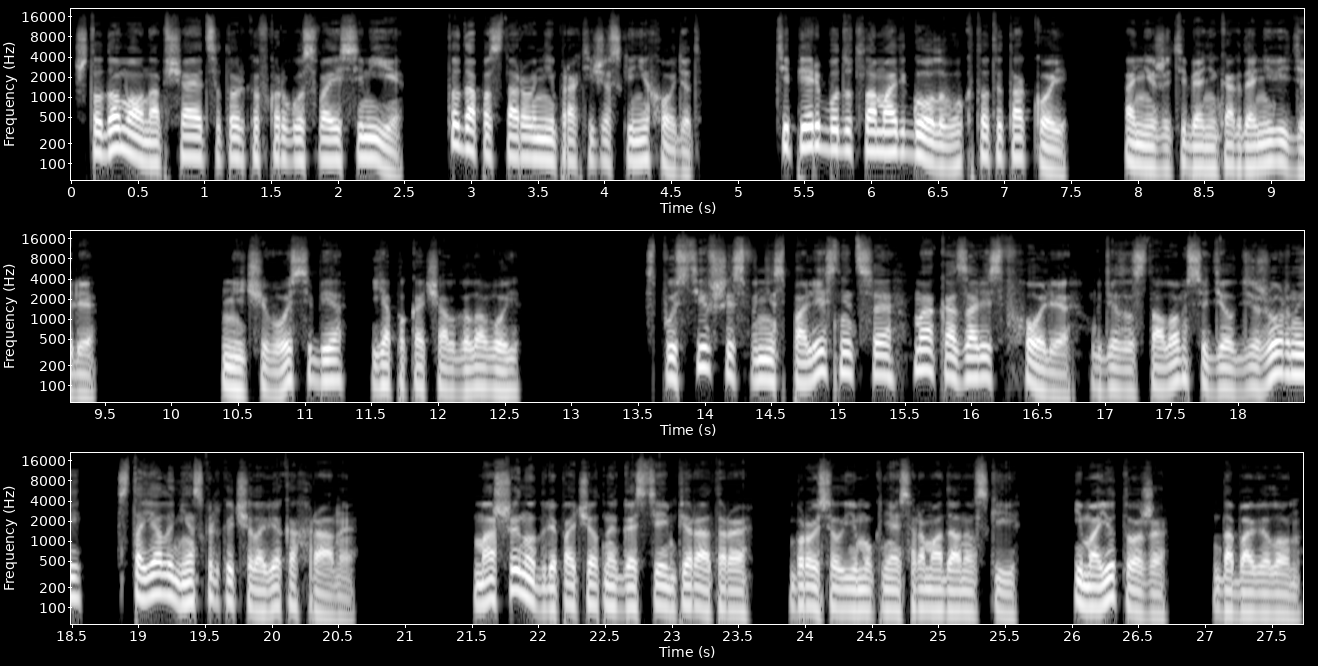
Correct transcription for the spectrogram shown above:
«что дома он общается только в кругу своей семьи, туда посторонние практически не ходят. Теперь будут ломать голову, кто ты такой. Они же тебя никогда не видели». «Ничего себе», — я покачал головой. Спустившись вниз по лестнице, мы оказались в холле, где за столом сидел дежурный, стояло несколько человек охраны. «Машину для почетных гостей императора», бросил ему князь Рамадановский. «И мою тоже», — добавил он.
